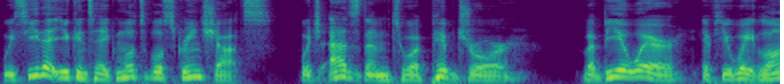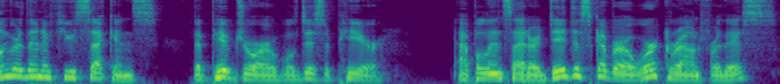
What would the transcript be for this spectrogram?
we see that you can take multiple screenshots, which adds them to a pip drawer. But be aware, if you wait longer than a few seconds, the pip drawer will disappear. Apple Insider did discover a workaround for this,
